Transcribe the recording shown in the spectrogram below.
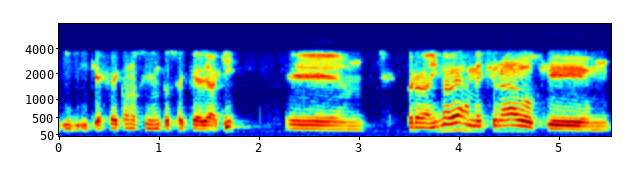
y, que ese conocimiento se quede aquí. Pero a la misma vez han mencionado que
